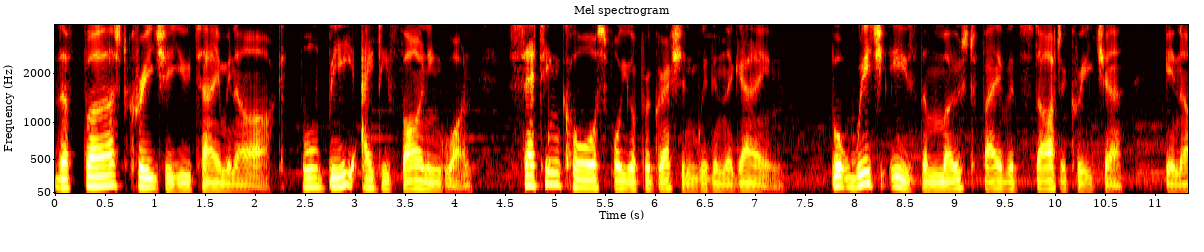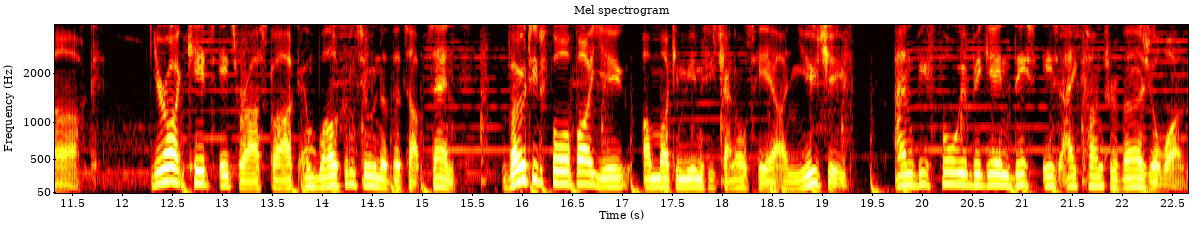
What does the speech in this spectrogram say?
The first creature you tame in Ark will be a defining one, setting course for your progression within the game. But which is the most favoured starter creature in Ark? You're right kids, it's Raasclark and welcome to another top 10, voted for by you on my community channels here on YouTube. And before we begin, this is a controversial one,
